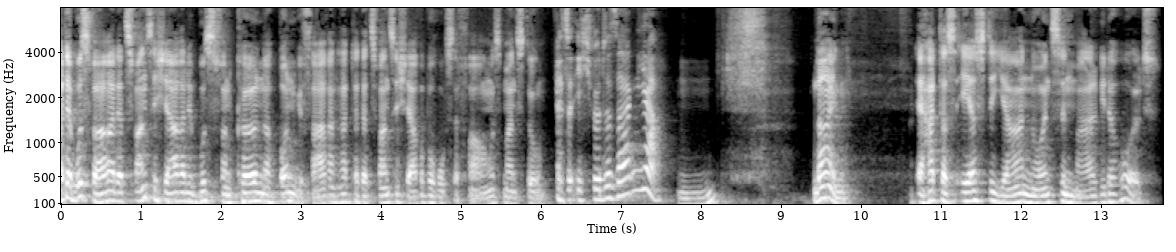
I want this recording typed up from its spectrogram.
Hat der Busfahrer, der 20 Jahre den Bus von Köln nach Bonn gefahren hat, hat er 20 Jahre Berufserfahrung. Was meinst du? Also ich würde sagen, ja. Mhm. Nein, er hat das erste Jahr 19 Mal wiederholt.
